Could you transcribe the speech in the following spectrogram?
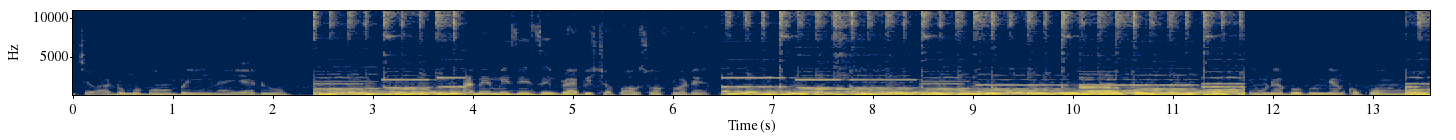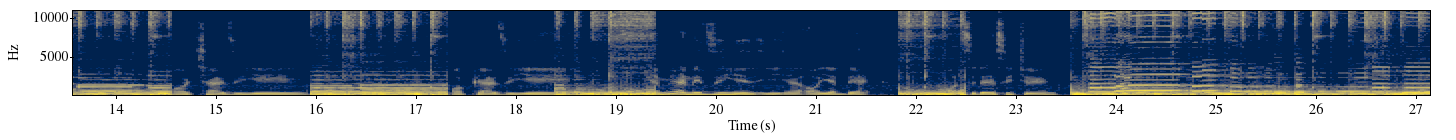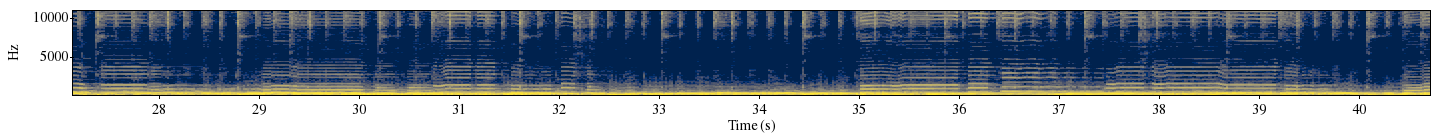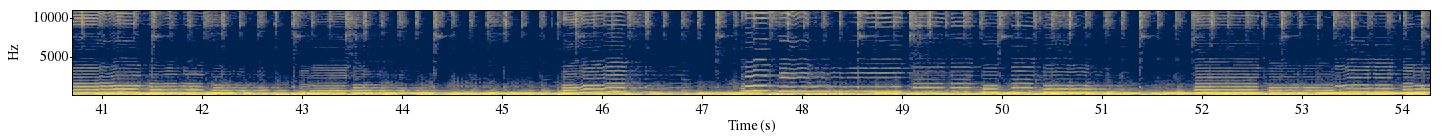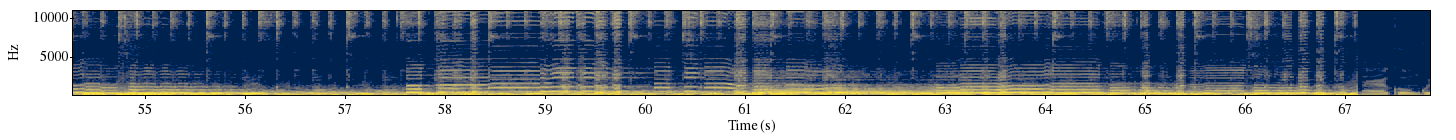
church, I don't know, born bringing a yedo. I mean, Mrs. in Brad Bishop also for that. In a bobu yankopon or chazi or piazzi, and me and it's in or your debt.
